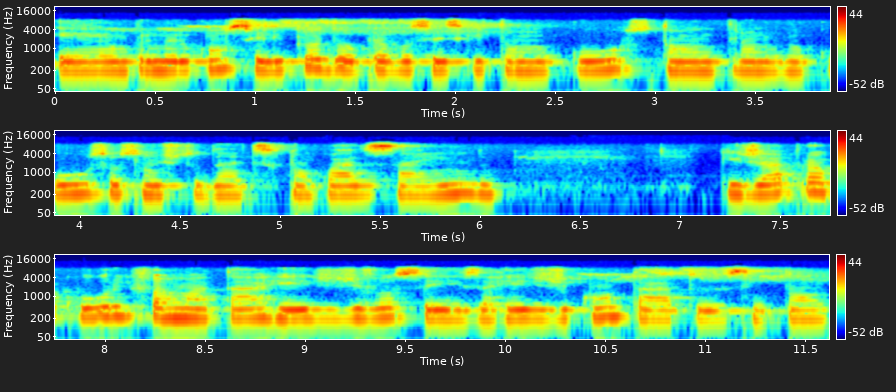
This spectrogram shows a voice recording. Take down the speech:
é um primeiro conselho que eu dou para vocês que estão no curso, estão entrando no curso, ou são estudantes que estão quase saindo que já procurem formatar a rede de vocês, a rede de contatos. Assim. Então,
